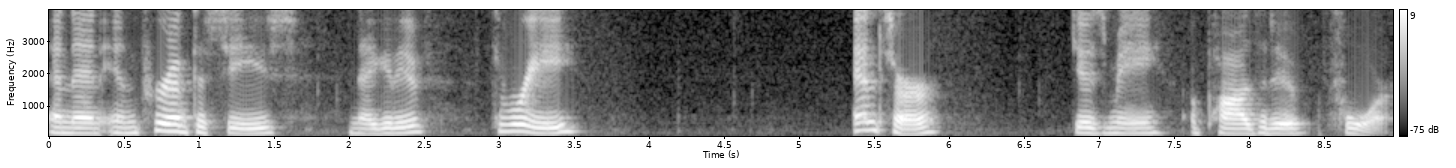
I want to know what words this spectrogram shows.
and then in parentheses, negative 3 enter, gives me a positive 4.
